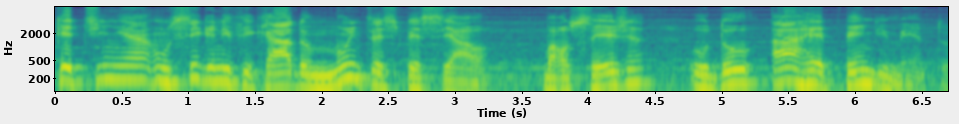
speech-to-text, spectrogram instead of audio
que tinha um significado muito especial, qual seja, o do arrependimento.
